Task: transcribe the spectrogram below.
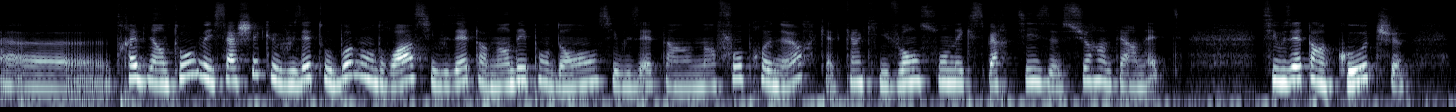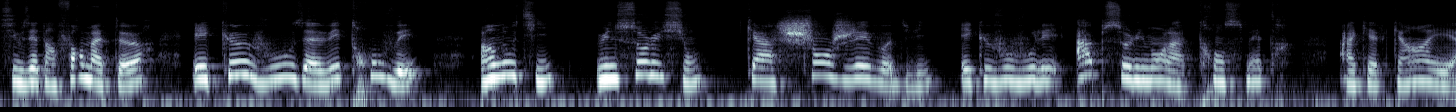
euh, très bientôt, mais sachez que vous êtes au bon endroit. Si vous êtes un indépendant, si vous êtes un infopreneur, quelqu'un qui vend son expertise sur Internet, si vous êtes un coach, si vous êtes un formateur et que vous avez trouvé un outil, une solution qui a changé votre vie et que vous voulez absolument la transmettre à quelqu'un et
